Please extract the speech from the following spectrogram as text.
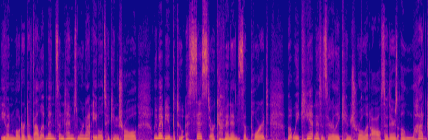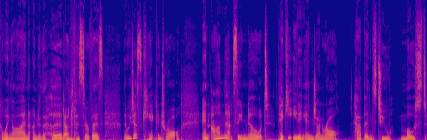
even motor development. Sometimes we're not able to control. We might be able to assist or come in and support, but we can't necessarily control it all. So there's a lot going on under the hood, under the surface that we just can't control. And on that same note, picky eating in general happens to most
